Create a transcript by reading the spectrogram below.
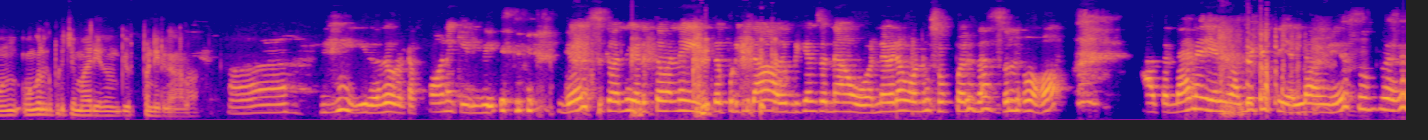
உங் உங்களுக்கு பிடிச்ச மாதிரி எதுவும் கிஃப்ட் பண்ணியிருக்காங்களா இது வந்து ஒரு டஃப்பான கேள்வி. கேர்ள்ஸ்க்கு வந்து எடுத்த உடனே இதை பிடிக்குதா அது பிடிக்குன்னு சொன்னா உன்னை விட ஒண்ணு சூப்பர் தான் சொல்லுவோம். அதனால எனக்கு வந்து எல்லாமே சூப்பர்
